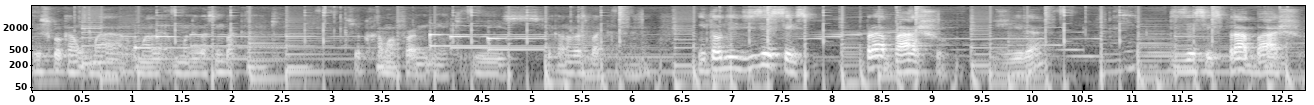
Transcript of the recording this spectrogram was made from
deixa eu colocar uma, uma, um negocinho bacana aqui. Deixa eu colocar uma forminha aqui. Isso, fica um negócio bacana, né? Então, de 16 para baixo, gira 16 para baixo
